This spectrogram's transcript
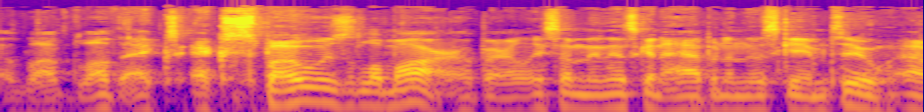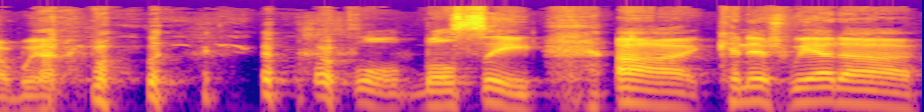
I love, love ex- expose Lamar. Apparently, something that's going to happen in this game too. Uh, we, will we'll see. Uh, Knish, we had a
